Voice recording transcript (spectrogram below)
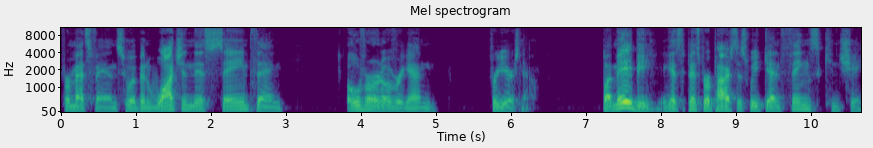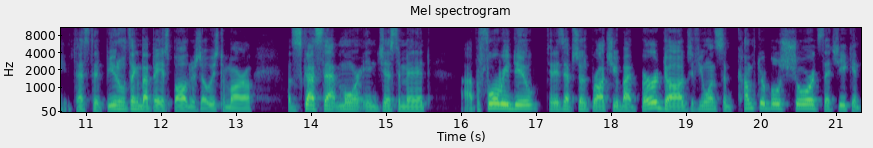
for Mets fans who have been watching this same thing over and over again for years now. But maybe against the Pittsburgh Pirates this weekend, things can change. That's the beautiful thing about baseball. There's always tomorrow. I'll discuss that more in just a minute. Uh, before we do, today's episode is brought to you by Bird Dogs. If you want some comfortable shorts that you can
